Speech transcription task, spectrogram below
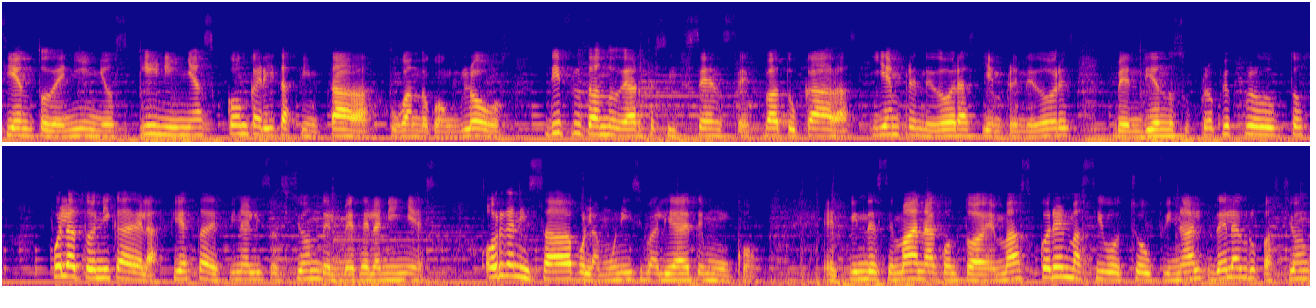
Cientos de niños y niñas con caritas pintadas, jugando con globos, disfrutando de artes circenses, batucadas y emprendedoras y emprendedores vendiendo sus propios productos fue la tónica de la fiesta de finalización del mes de la niñez, organizada por la Municipalidad de Temuco. El fin de semana contó además con el masivo show final de la agrupación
